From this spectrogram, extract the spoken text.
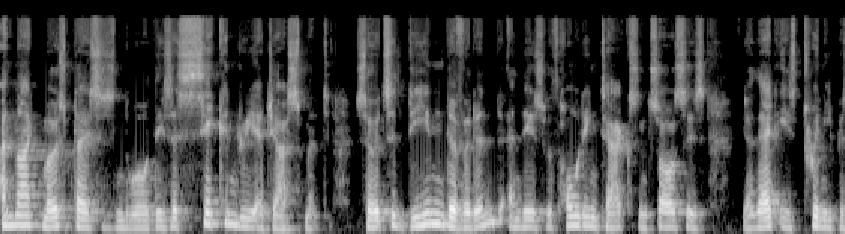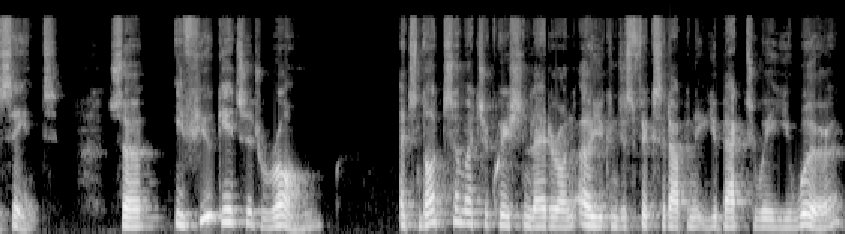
unlike most places in the world, there's a secondary adjustment. So it's a deemed dividend and there's withholding tax, and SARS says, you know, that is 20%. So if you get it wrong, it's not so much a question later on, oh, you can just fix it up and you're back to where you were.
